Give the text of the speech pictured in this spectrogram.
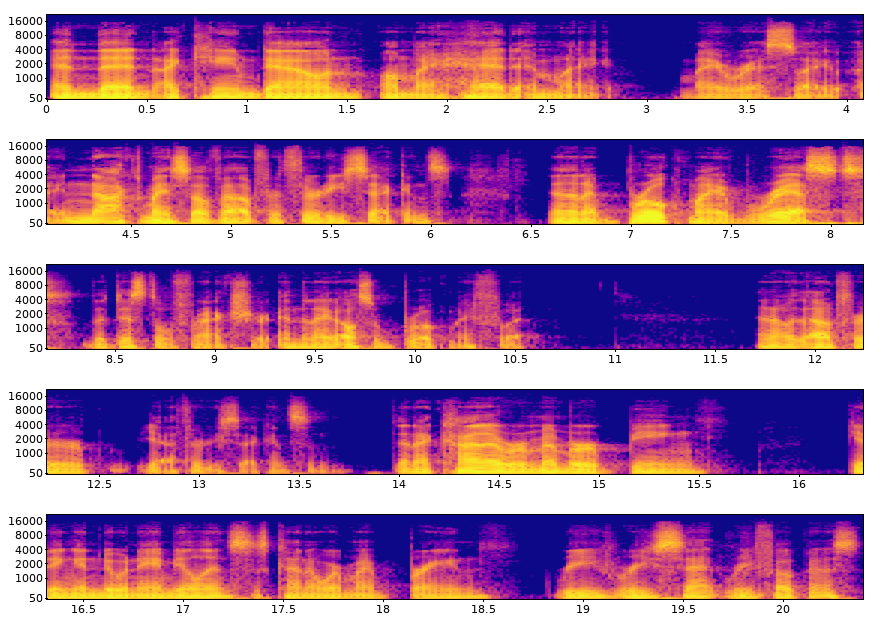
And then I came down on my head and my my wrist. So I, I knocked myself out for 30 seconds. And then I broke my wrist, the distal fracture, and then I also broke my foot. And I was out for yeah, 30 seconds. And then I kind of remember being getting into an ambulance is kind of where my brain re reset, refocused,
